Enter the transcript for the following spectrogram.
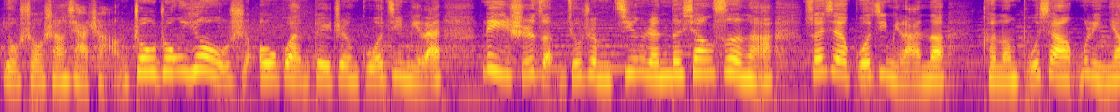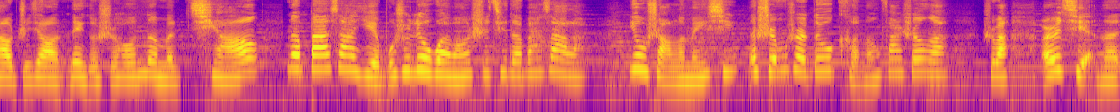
又受伤下场，周中又是欧冠对阵国际米兰，历史怎么就这么惊人的相似呢？啊虽然现在国际米兰呢，可能不像穆里尼奥执教那个时候那么强，那巴萨也不是六冠王时期的巴萨了，又少了梅西，那什么事儿都有可能发生啊，是吧？而且呢，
